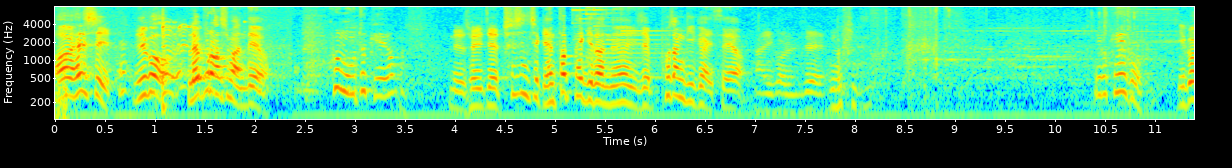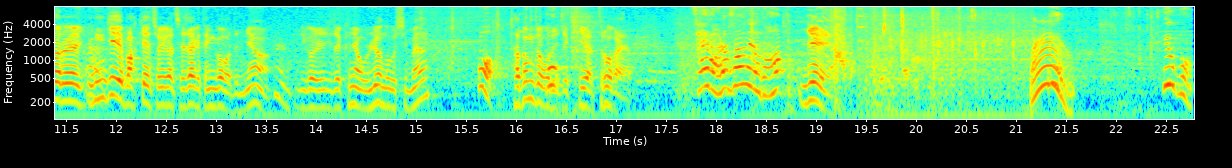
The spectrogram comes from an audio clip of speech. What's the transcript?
아, 혜씨, 이거 랩으로 하시면 안 돼요. 그럼 어떡해요? 네, 저희 이제 최신식 엔터팩이라는 이제 포장기가 있어요. 아, 이걸 이제 이렇게 해서. 이거를 용기에 맞게 저희가 제작이 된 거거든요. 이걸 이제 그냥 올려놓으시면 어, 자동적으로 어? 이제 기가 들어가요. 잘 알아서 하네요 다. 예. 이거 봐.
